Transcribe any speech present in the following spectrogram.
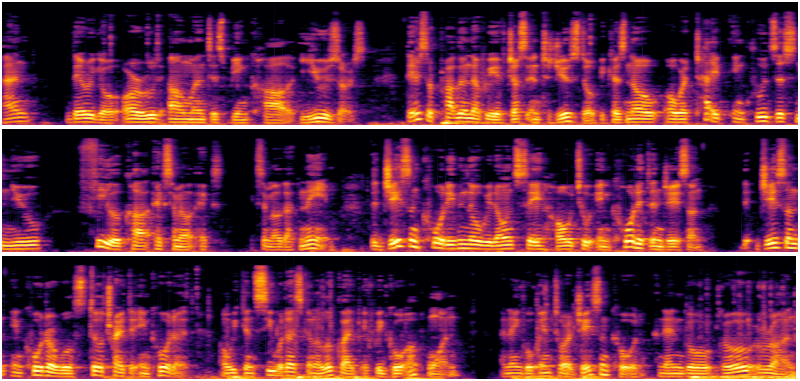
and there we go. Our root element is being called users. There's a problem that we have just introduced though, because now our type includes this new field called XML XML.name. The JSON code, even though we don't say how to encode it in JSON, the JSON encoder will still try to encode it. And we can see what that's going to look like if we go up one and then go into our JSON code and then go, go run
